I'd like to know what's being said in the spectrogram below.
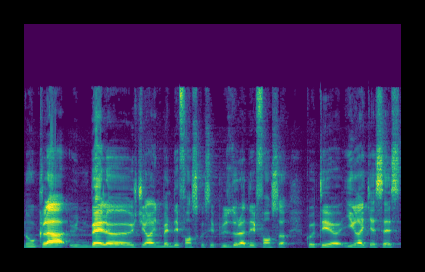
Donc là, une belle, euh, je dirais une belle défense, que c'est plus de la défense côté euh, YSS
